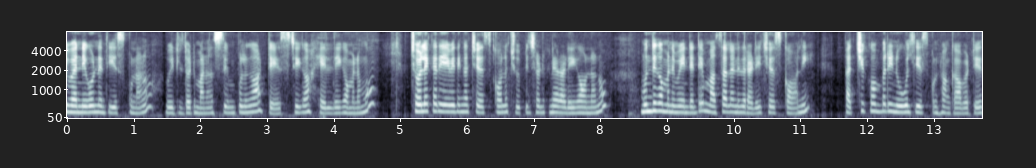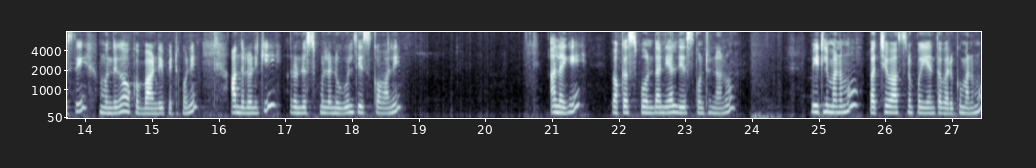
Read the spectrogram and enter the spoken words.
ఇవన్నీ కూడా నేను తీసుకున్నాను. వీటితోటి మనం సింపుల్గా టేస్టీగా హెల్తీగా మనము చోలే కర్రీ ఏ విధంగా చేసుకోవాలో చూపించడానికి నేను రెడీగా ఉన్నాను. ముందుగా మనం ఏంటంటే మసాలా అనేది రెడీ చేసుకోవాలి. పచ్చి కొబ్బరి నువ్వులు తీసుకుంటున్నాం కాబట్టి ముందుగా ఒక బాండీ పెట్టుకొని అందులోనికి రెండు స్పూన్ల నువ్వులు తీసుకోవాలి. అలాగే ఒక స్పూన్ ధనియాలు తీసుకుంటున్నాను. వీటిని మనము పచ్చి వాసన పోయేంత వరకు మనము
